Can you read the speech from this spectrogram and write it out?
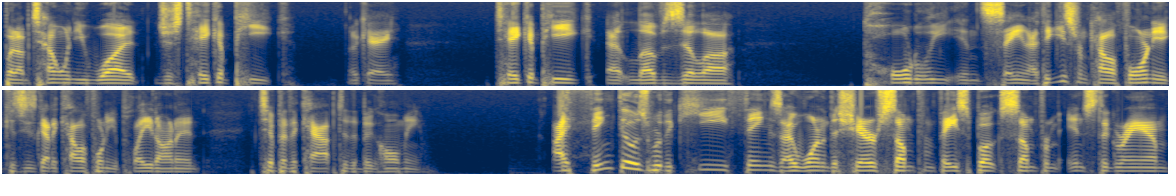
But I'm telling you what, just take a peek. Okay? Take a peek at Lovezilla totally insane. I think he's from California because he's got a California plate on it. Tip of the cap to the big homie. I think those were the key things I wanted to share. Some from Facebook, some from Instagram.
